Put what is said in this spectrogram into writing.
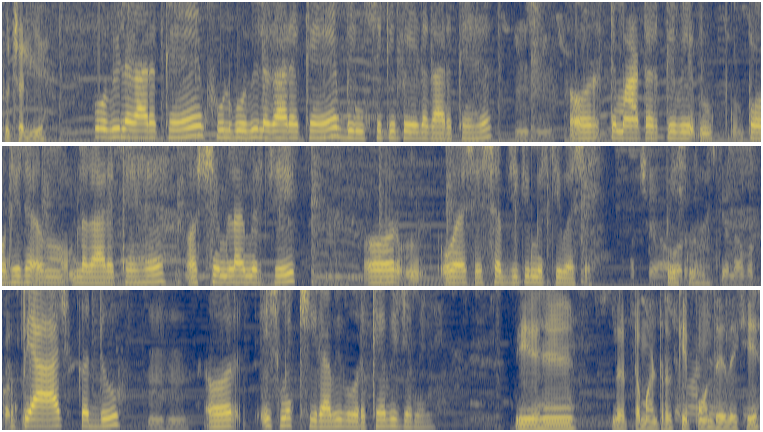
तो चलिए। गोभी लगा रखे हैं फूल गोभी लगा रखे हैं बिनसे के पेड़ लगा रखे हैं। और टमाटर के भी पौधे लगा रखे हैं और शिमला मिर्ची और वैसे सब्ज़ी की मिर्ची वैसे। अच्छा पीसने और प्याज कद्दू। और इसमें खीरा भी बो रखे हैं अभी जमे ने ये हैं टमाटर के पौधे देखिए।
